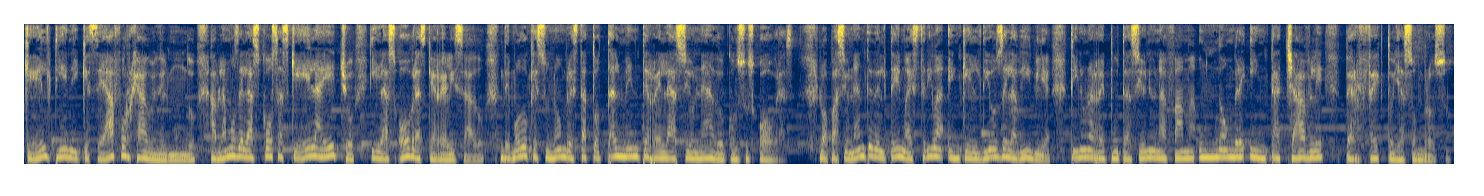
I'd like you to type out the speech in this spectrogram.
que Él tiene y que se ha forjado en el mundo. Hablamos de las cosas que Él ha hecho y las obras que ha realizado, de modo que su nombre está totalmente relacionado con sus obras. Lo apasionante del tema estriba en que el Dios de la Biblia tiene una reputación y una fama, un nombre intachable, perfecto y asombroso.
